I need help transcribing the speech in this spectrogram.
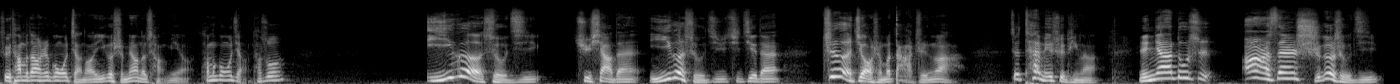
所以他们当时跟我讲到一个什么样的场面啊？他们跟我讲，他说一个手机去下单，一个手机去接单，这叫什么打针啊？这太没水平了，人家都是二三十个手机。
